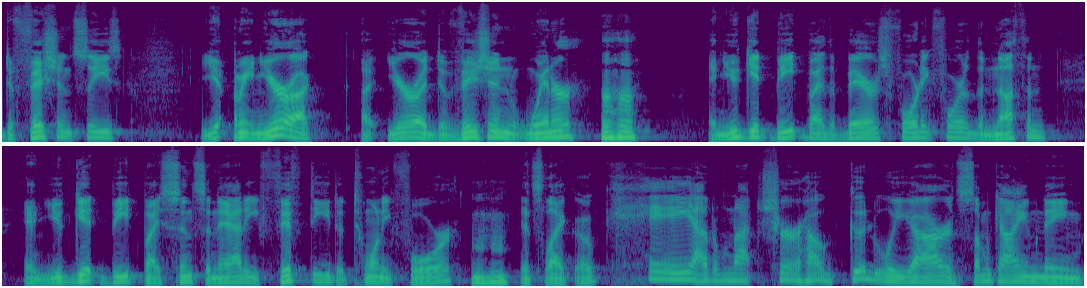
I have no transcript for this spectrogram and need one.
deficiencies. You, I mean, you're a, a you're a division winner, Uh-huh. and you get beat by the Bears 44 to nothing, and you get beat by Cincinnati 50 to 24. Mm-hmm. It's like, okay, I'm not sure how good we are. And some guy named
